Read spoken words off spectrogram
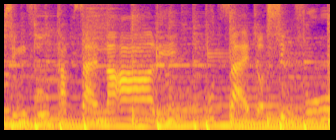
幸福它在哪里？不在这幸福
